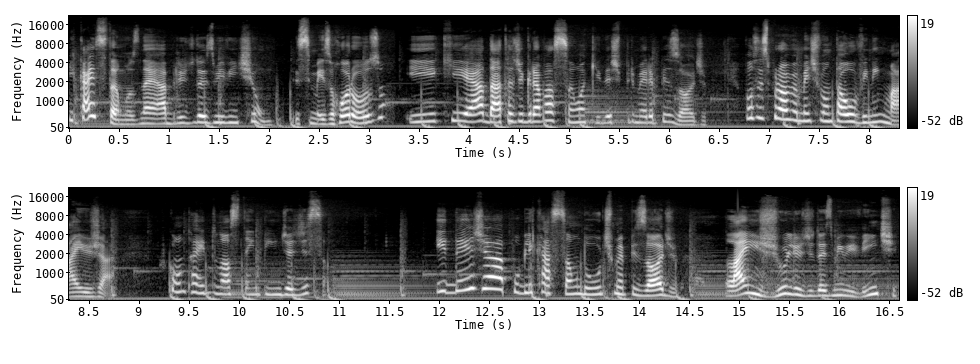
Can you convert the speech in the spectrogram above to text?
E cá estamos, né? Abril de 2021. Esse mês horroroso e que é a data de gravação aqui deste primeiro episódio. Vocês provavelmente vão estar ouvindo em maio já, por conta aí do nosso tempinho de edição. E desde a publicação do último episódio, lá em julho de 2020,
